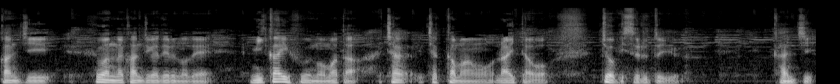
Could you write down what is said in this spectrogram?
感じ、不安な感じが出るので、未開封のまた、チャ、ッカマンを、ライターを常備するという感じ。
